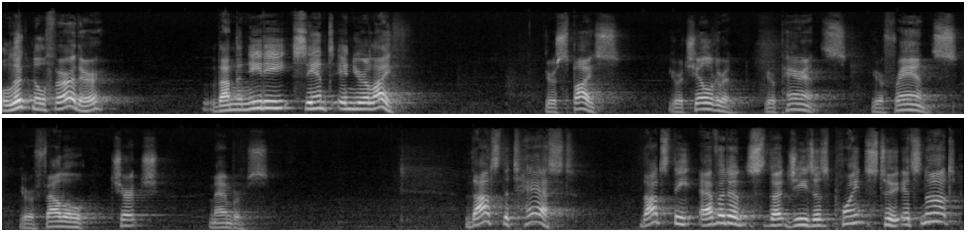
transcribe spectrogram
Well, look no further than the needy saint in your life your spouse, your children, your parents, your friends, your fellow church members. That's the test. That's the evidence that Jesus points to. It's not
